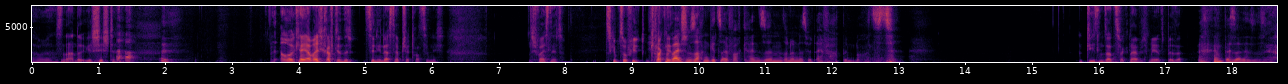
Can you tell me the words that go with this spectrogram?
Aber das ist eine andere Geschichte. Okay, aber ich raff den Sinn hinter Snapchat trotzdem nicht. Ich weiß nicht. Es gibt so viel Ich glaube, bei Kacke. manchen Sachen gibt es einfach keinen Sinn, sondern es wird einfach benutzt. Diesen Satz verkneife ich mir jetzt besser. Besser ist es. Ja,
